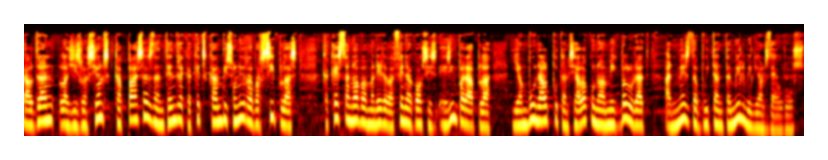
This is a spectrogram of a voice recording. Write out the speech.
Caldran legislacions capaces d'entendre que aquests canvis són irreversibles, que aquesta nova manera de fer negocis és imparable i amb un alt potencial econòmic valorat en més de 80.000 milions d'euros.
